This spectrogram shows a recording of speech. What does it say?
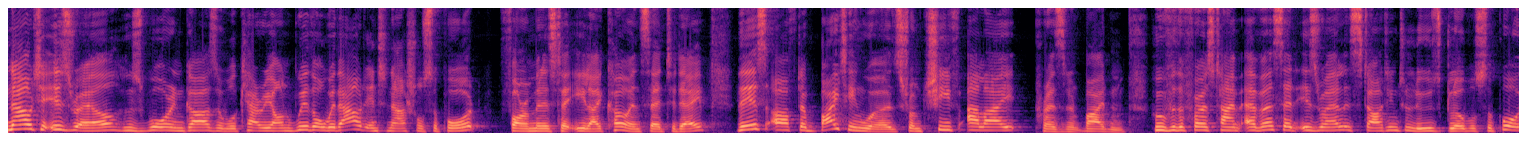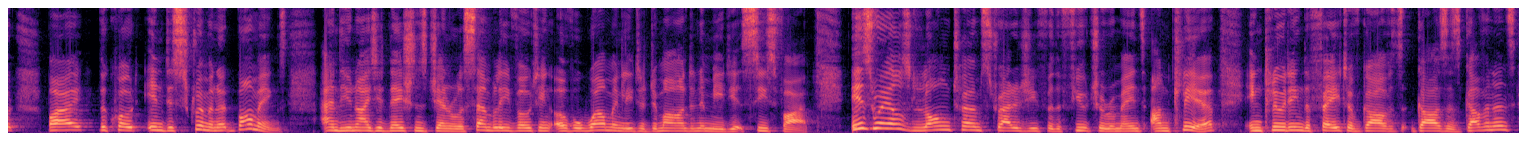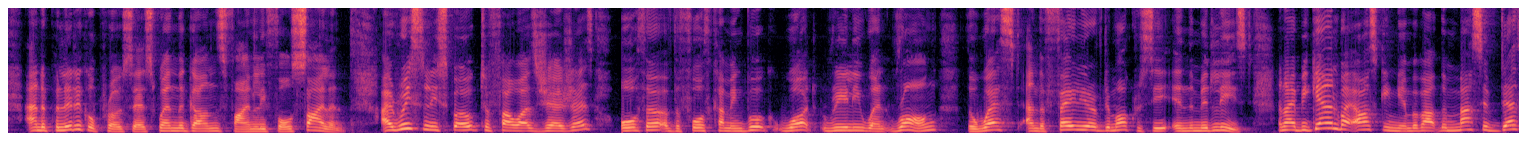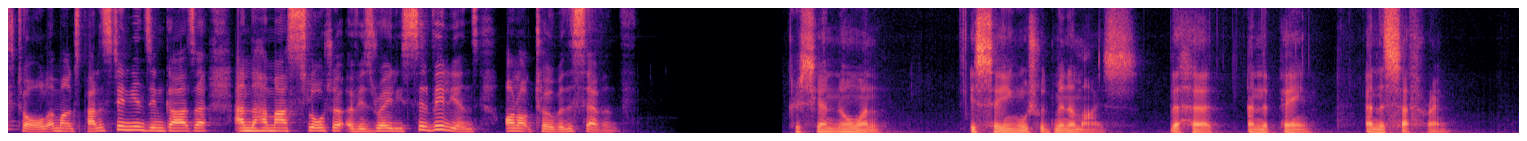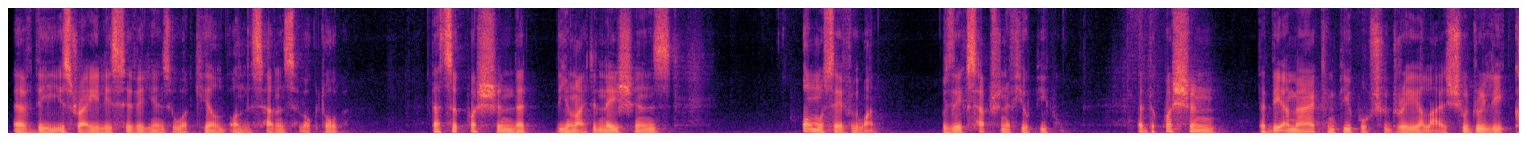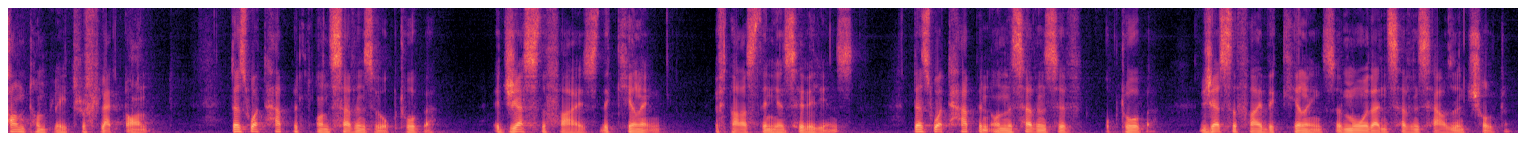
Now to Israel, whose war in Gaza will carry on with or without international support. Foreign Minister Eli Cohen said today. This after biting words from chief ally President Biden, who for the first time ever said Israel is starting to lose global support by the quote, indiscriminate bombings, and the United Nations General Assembly voting overwhelmingly to demand an immediate ceasefire. Israel's long term strategy for the future remains unclear, including the fate of Gaza's governance and a political process when the guns finally fall silent. I recently spoke to Fawaz Gerges, author of the forthcoming book, What Really Went Wrong The West and the Failure of Democracy in the Middle East. And I began by asking him about the massive death toll amongst Palestinians in Gaza and the Hamas slaughter of Israeli civilians on October the 7th. Christiane, no one is saying we should minimize the hurt and the pain and the suffering of the Israeli civilians who were killed on the 7th of October. That's a question that the United Nations, almost everyone, with the exception of few people. But the question that the American people should realize, should really contemplate, reflect on, does what happened on 7th of October it justifies the killing of Palestinian civilians? Does what happened on the 7th of October justify the killings of more than 7,000 children?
